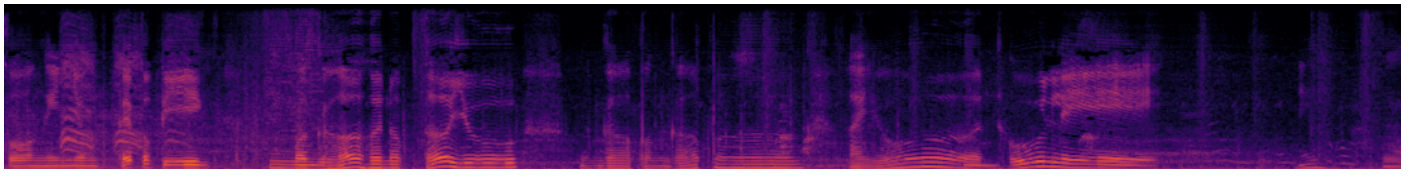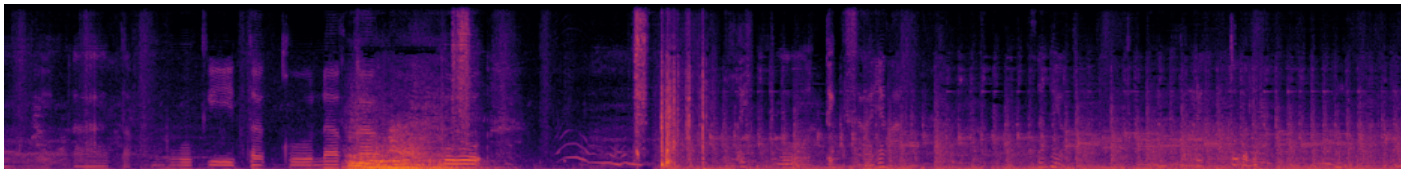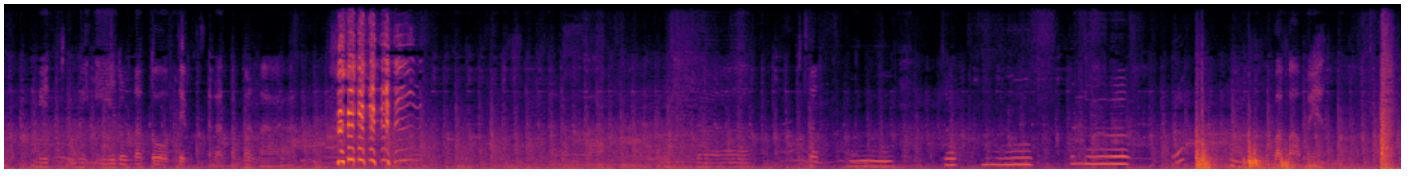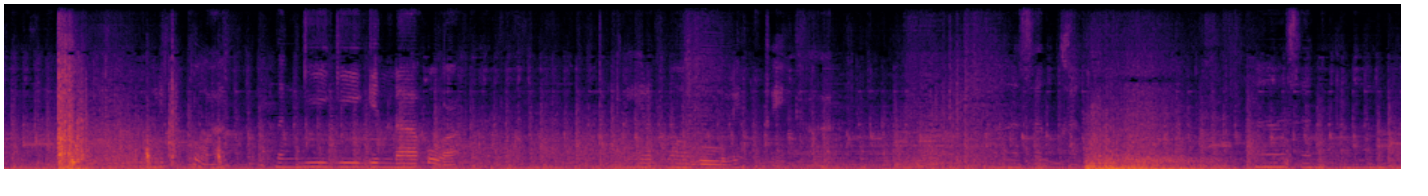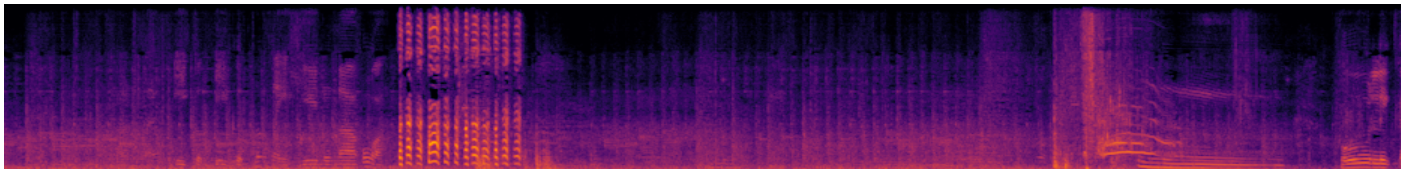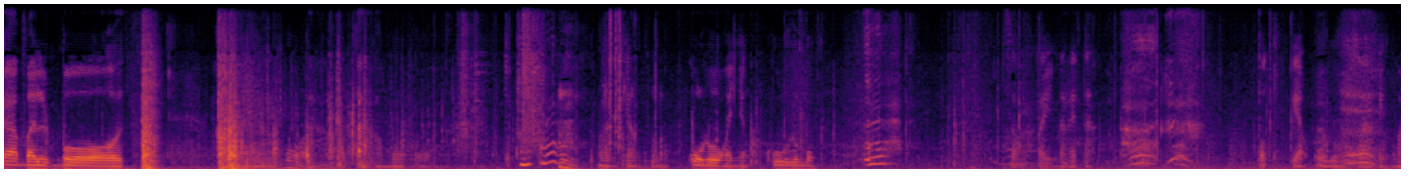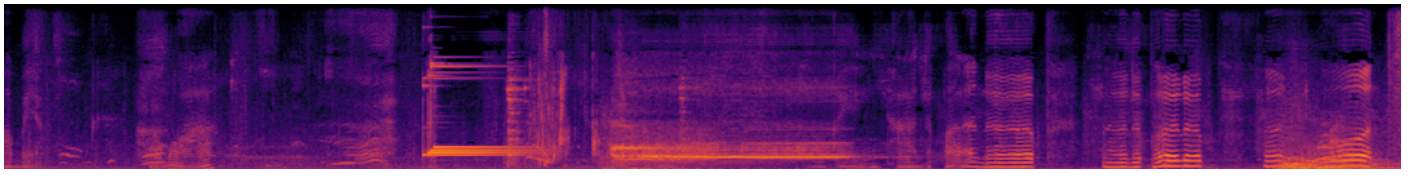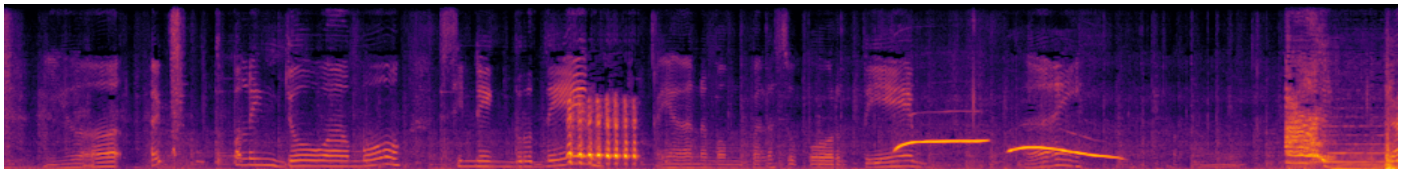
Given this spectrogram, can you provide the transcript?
Ako ang inyong Peppa Pig. Maghahanap tayo. Gapang-gapang. Ayun, huli. Hmm. Tatakbo, kita ko nakaupo. Huli ka, balbot. Ano mo ah, tataan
